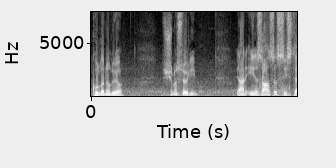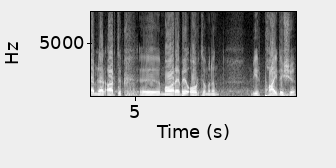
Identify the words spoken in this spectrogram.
kullanılıyor. Şunu söyleyeyim. Yani insansız sistemler artık e, muharebe ortamının bir paydaşı.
